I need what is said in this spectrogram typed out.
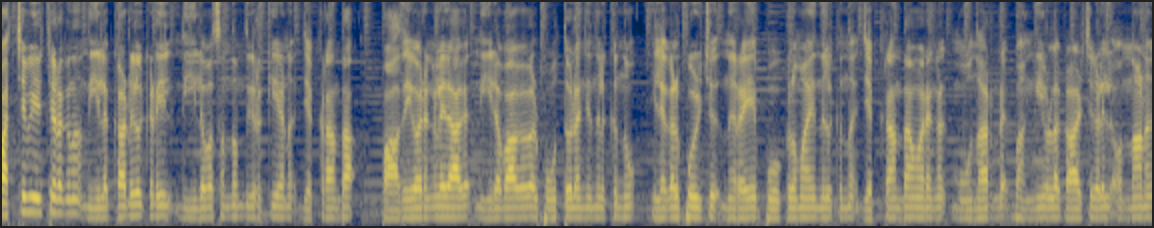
പച്ച വീഴ്ചടക്കുന്ന നീലക്കാടുകൾക്കിടയിൽ നീലവസന്തം തീർക്കുകയാണ് ജക്രാന്ത. പാതയോരങ്ങളിലാകെ നീലവാകകൾ പൂത്തുലഞ്ഞു നിൽക്കുന്നു. ഇലകൾ പൊഴിച്ച് നിറയെ പൂക്കളുമായി നിൽക്കുന്ന ജക്രാന്ത മരങ്ങൾ മൂന്നാറിന്റെ ഭംഗിയുള്ള കാഴ്ചകളിൽ ഒന്നാണ്.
